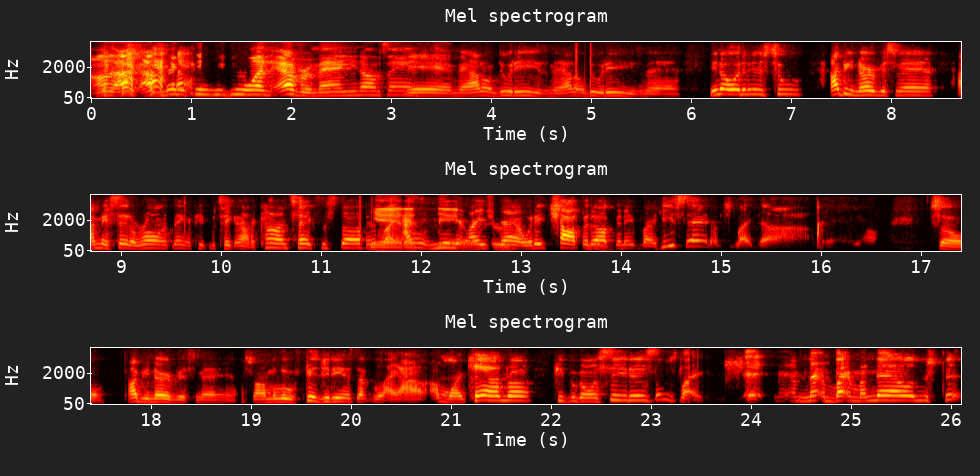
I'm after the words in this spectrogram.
I, have never seen you do one ever, man. You know what I'm saying? Yeah, man. I don't do these, man. I don't do these, man. you know what it is too. I'd be nervous, man. I may say the wrong thing and people take it out of context and stuff. And yeah, it's like I didn't mean yeah, it like true. that, or they chop it true. up and they like he said. I'm just like ah, man, So I'll be nervous, man. So I'm a little fidgety and stuff. Like I, am on camera, people gonna see this. I'm just like shit, man. I'm nothing biting my nails and shit.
